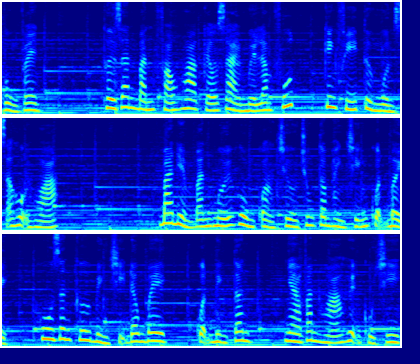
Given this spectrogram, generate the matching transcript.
vùng ven. Thời gian bắn pháo hoa kéo dài 15 phút, kinh phí từ nguồn xã hội hóa. 3 điểm bắn mới gồm quảng trường trung tâm hành chính quận 7, khu dân cư Bình Trị Đông B, quận Bình Tân, nhà văn hóa huyện Củ Chi.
